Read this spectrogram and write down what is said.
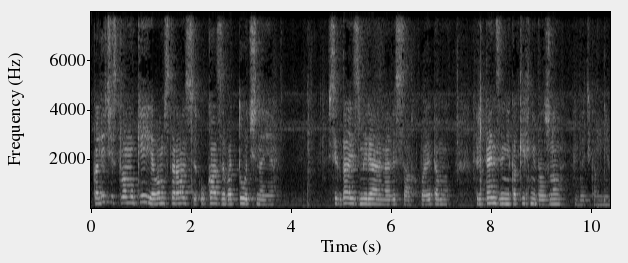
Количество муки я вам стараюсь указывать точное. Всегда измеряю на весах, поэтому претензий никаких не должно быть ко мне.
